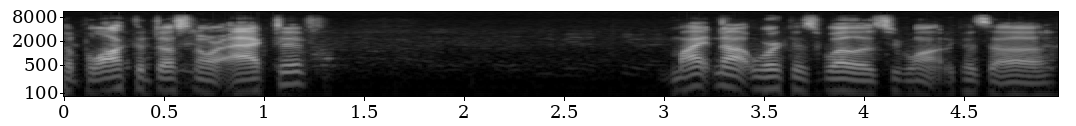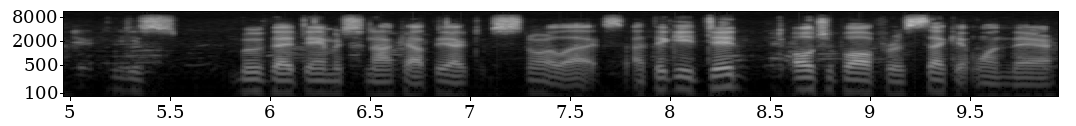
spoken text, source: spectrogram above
to block the Dusknoir active might not work as well as you want because uh, just move that damage to knock out the active Snorlax. I think he did Ultra Ball for a second one there.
